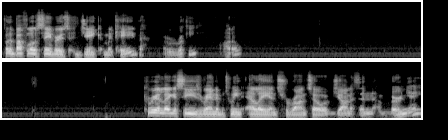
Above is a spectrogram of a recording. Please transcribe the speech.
For the Buffalo Sabres, Jake McCabe, rookie auto. Career legacies random between LA and Toronto of Jonathan Bernier.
